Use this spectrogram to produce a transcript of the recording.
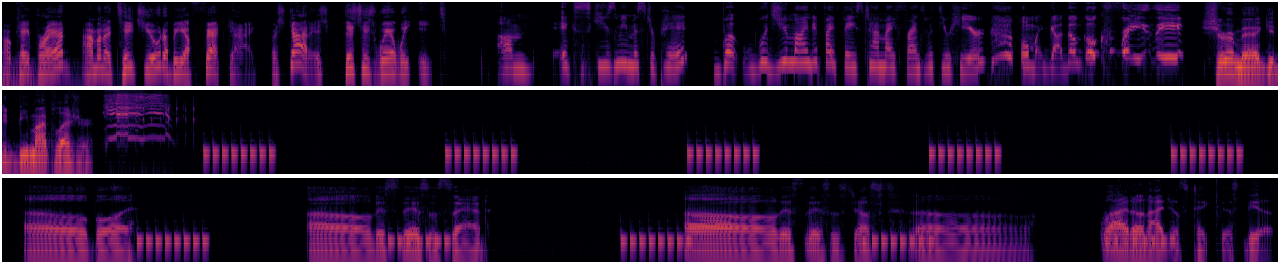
Okay, Brad, I'm gonna teach you to be a fat guy. For starters, this is where we eat. Um, excuse me, Mr. Pitt, but would you mind if I FaceTime my friends with you here? Oh my god, they'll go crazy! Sure, Meg, it'd be my pleasure. Oh boy. Oh, this this is sad. Oh, this this is just oh. Why don't I just take this dip?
